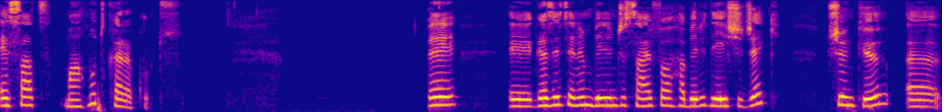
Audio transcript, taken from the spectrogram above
Esat Mahmut Karakurt. Ve e, gazetenin birinci sayfa haberi değişecek. Çünkü e,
